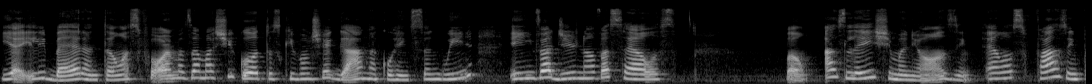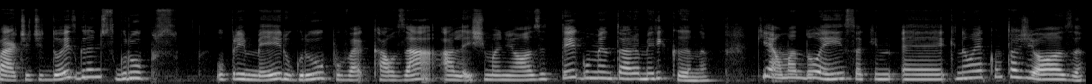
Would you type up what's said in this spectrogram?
e aí libera então as formas amastigotas que vão chegar na corrente sanguínea e invadir novas células. Bom, as leishmaniose, elas fazem parte de dois grandes grupos, o primeiro grupo vai causar a leishmaniose tegumentar americana, que é uma doença que, é, que não é contagiosa,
